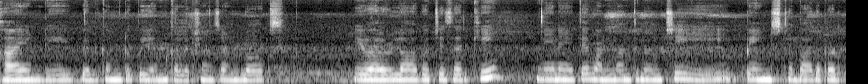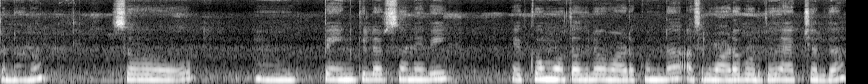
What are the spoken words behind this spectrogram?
హాయ్ అండి. Welcome to PM collections and blogs. ఇవాళ బ్లాగ్ వచ్చేసరికి నేనైతే వన్ మంత్ నుంచి పెయిన్స్తో బాధపడుతున్నాను. సో పెయిన్ కిల్లర్స్ అనేవి ఎక్కువ మోతాదులో వాడకుండా అసలు వాడకూడదు యాక్చువల్గా.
